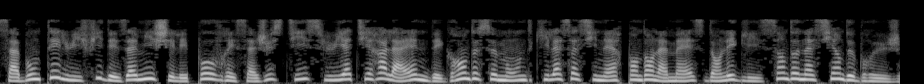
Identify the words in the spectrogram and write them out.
Sa bonté lui fit des amis chez les pauvres et sa justice lui attira la haine des grands de ce monde qui l'assassinèrent pendant la messe dans l'église Saint-Donatien de Bruges.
